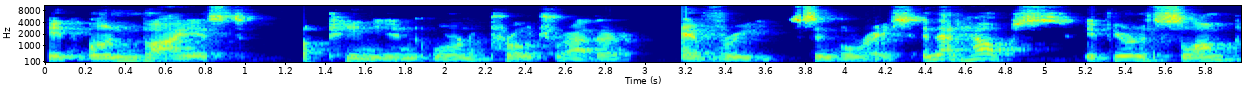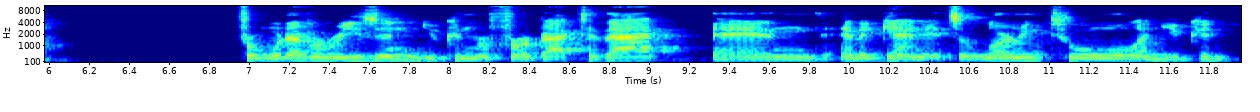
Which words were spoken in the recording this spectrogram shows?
an unbiased opinion or an approach, rather, every single race, and that helps. If you're in a slump, for whatever reason, you can refer back to that. And and again, it's a learning tool, and you can.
